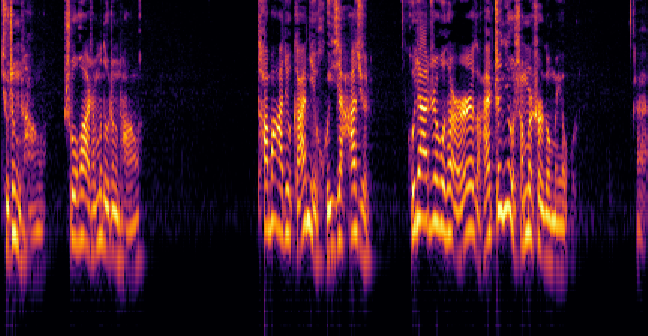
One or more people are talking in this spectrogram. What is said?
就正常了，说话什么都正常了。他爸就赶紧回家去了。回家之后，他儿子还真就什么事都没有了。哎，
